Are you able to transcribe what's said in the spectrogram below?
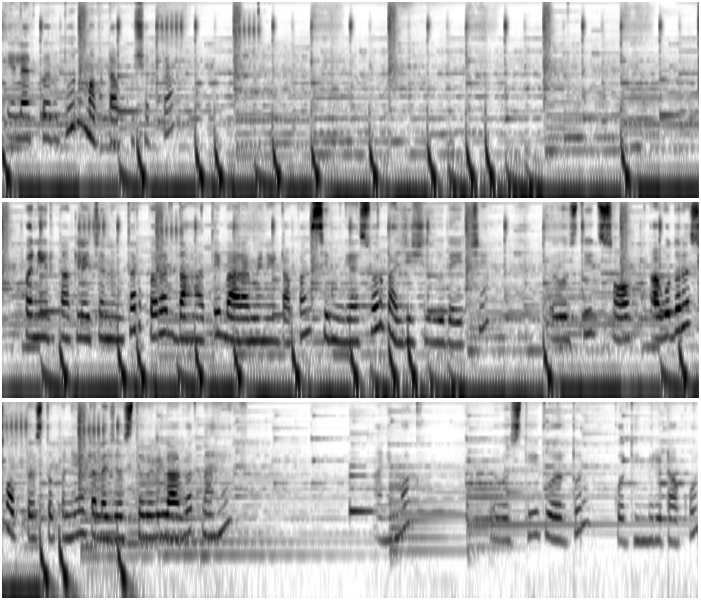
तेलात परतून मग टाकू शकता. पनीर टाकल्याच्या नंतर परत दहा ते बारा मिनिट आपण सिम गॅसवर भाजी शिजू द्यायची. व्यवस्थित सॉफ्ट अगोदरच सॉफ्ट असतं पनीर त्याला जास्त वेळ लागत नाही. आणि मग व्यवस्थित वरतून कोथिंबीर टाकून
